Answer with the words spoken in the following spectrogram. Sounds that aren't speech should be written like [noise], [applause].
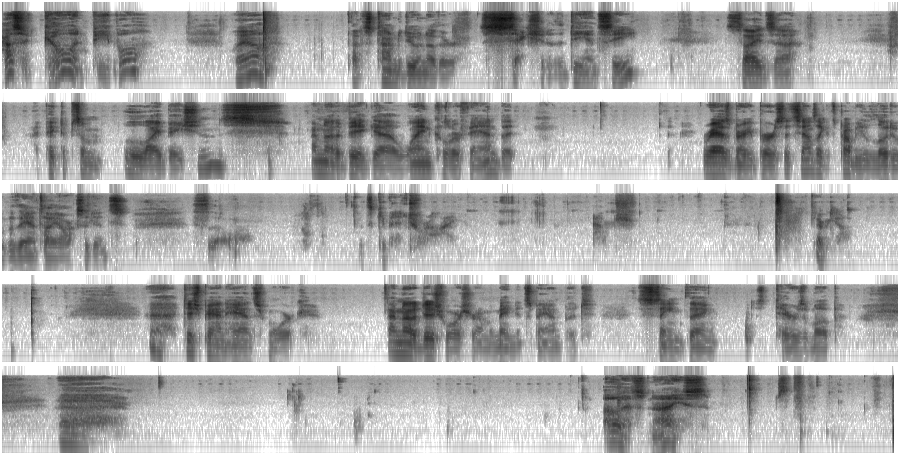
How's it going, people? Well, thought it's time to do another section of the DNC. Besides, uh, I picked up some libations. I'm not a big uh, wine cooler fan, but raspberry burst, it sounds like it's probably loaded with antioxidants. So, let's give it a try. Ouch. There we go. [sighs] Dishpan hands from work. I'm not a dishwasher, I'm a maintenance man, but same thing. Just tears them up. [sighs] Oh, that's nice.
